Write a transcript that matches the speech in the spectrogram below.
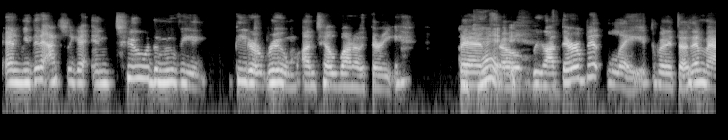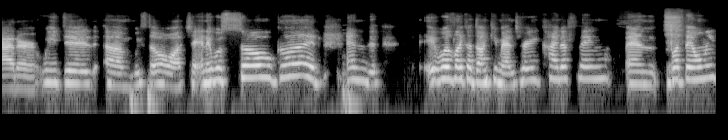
and we didn't actually get into the movie theater room until 103. And Okay. so we got there a bit late, but it doesn't matter. We did um we still watched it and it was so good. And it was like a documentary kind of thing. And but they only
